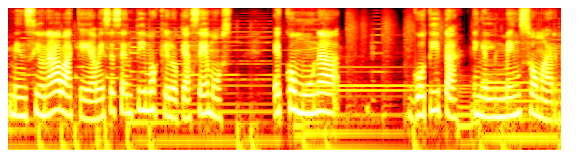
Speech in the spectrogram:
mencionaba que a veces sentimos que lo que hacemos es como una gotita en el inmenso mar.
